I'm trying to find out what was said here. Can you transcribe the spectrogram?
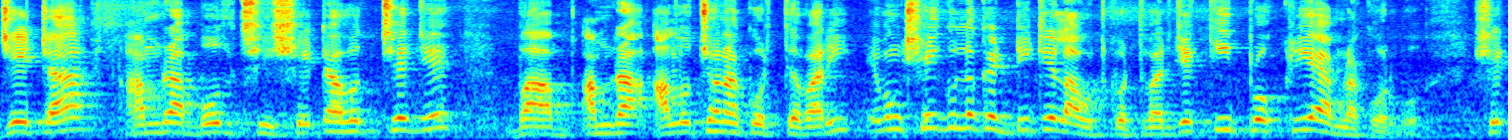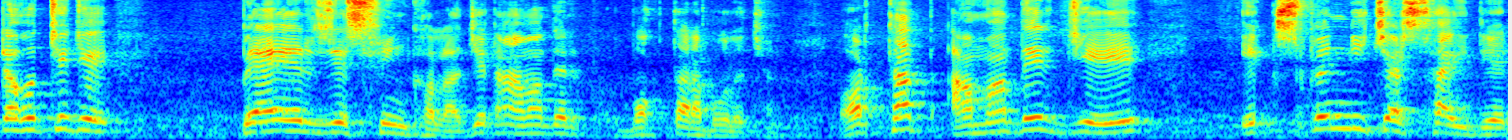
যেটা আমরা বলছি, সেটা হচ্ছে যে, বা আমরা আলোচনা করতে পারি এবং সেইগুলোকে ডিটেল আউট করতে পারি যে কী প্রক্রিয়া আমরা করব। সেটা হচ্ছে যে, ব্যয়ের যে শৃঙ্খলা, যেটা আমাদের বক্তারা বলেছেন। অর্থাৎ আমাদের যে এক্সপেন্ডিচার সাইডের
